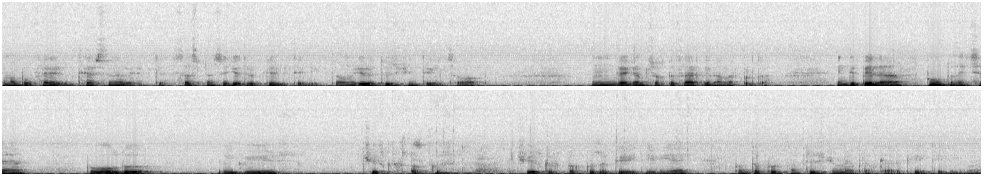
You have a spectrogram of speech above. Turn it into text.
Amma bu fərqi tərsinə veribdir. Suspense götürüb debit edibdir. Ona görə düzgün deyil cavab. Hmm, rəqəm çox da fərq eləmir burada. İndi belə, bu oldu neçə? Bu oldu 100 249. 249-u qeyd edək. Bunu da buradan düzgün məbləğləri qeyd edeyim.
